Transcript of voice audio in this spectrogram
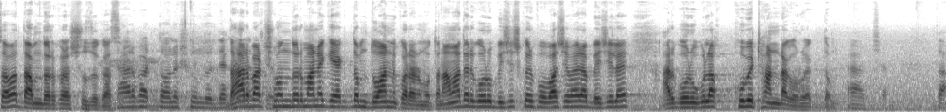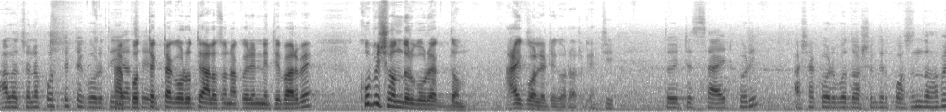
চাওয়া দাম দর করার সুযোগ আছে। ধারবাট তো অনেক সুন্দর দেখা ধারবাট সুন্দর মানে কি একদম দোয়ান করার মতন। আমাদের গরু বিশেষ করে প্রবাসী ভাইরা বেশি নেয় আর গরুগুলা খুবই ঠান্ডা গরু একদম। আচ্ছা তো আলোচনা প্রত্যেকটা গরুতেই হ্যাঁ প্রত্যেকটা গরুতে আলোচনা করে নিতে পারবে। খুবই সুন্দর গরু একদম হাই কোয়ালিটি গরু আর কি। জি তো এটা সাইড করি। আশা করব দর্শকদের পছন্দ হবে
